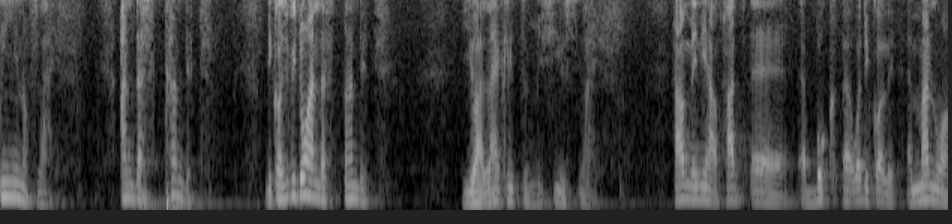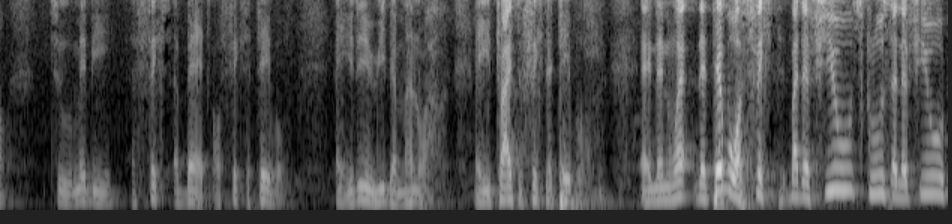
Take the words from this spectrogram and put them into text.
meaning of life? Understand it. Because if you don't understand it, you are likely to misuse life. How many have had a book, uh, what do you call it, a manual to maybe uh, fix a bed or fix a table, and you didn't read the manual, and you tried to fix the table? And then when the table was fixed, but a few screws and a few,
